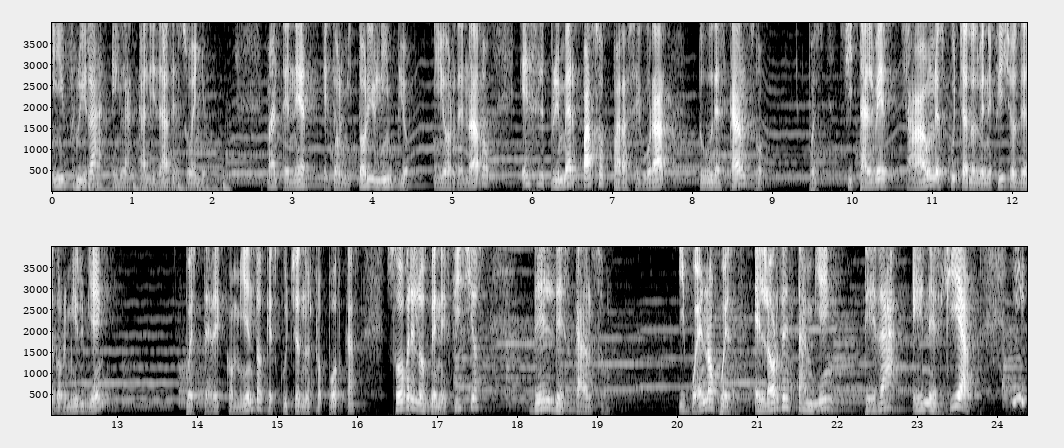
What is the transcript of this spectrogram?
influirá en la calidad de sueño Mantener el dormitorio limpio y ordenado es el primer paso para asegurar tu descanso. Pues si tal vez aún escuchas los beneficios de dormir bien, pues te recomiendo que escuches nuestro podcast sobre los beneficios del descanso. Y bueno, pues el orden también te da energía y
